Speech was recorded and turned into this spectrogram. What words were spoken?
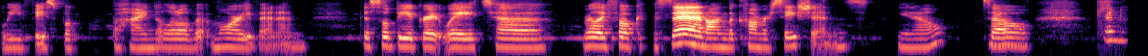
leave Facebook behind a little bit more, even. And this will be a great way to really focus in on the conversations, you know? So, mm-hmm. and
